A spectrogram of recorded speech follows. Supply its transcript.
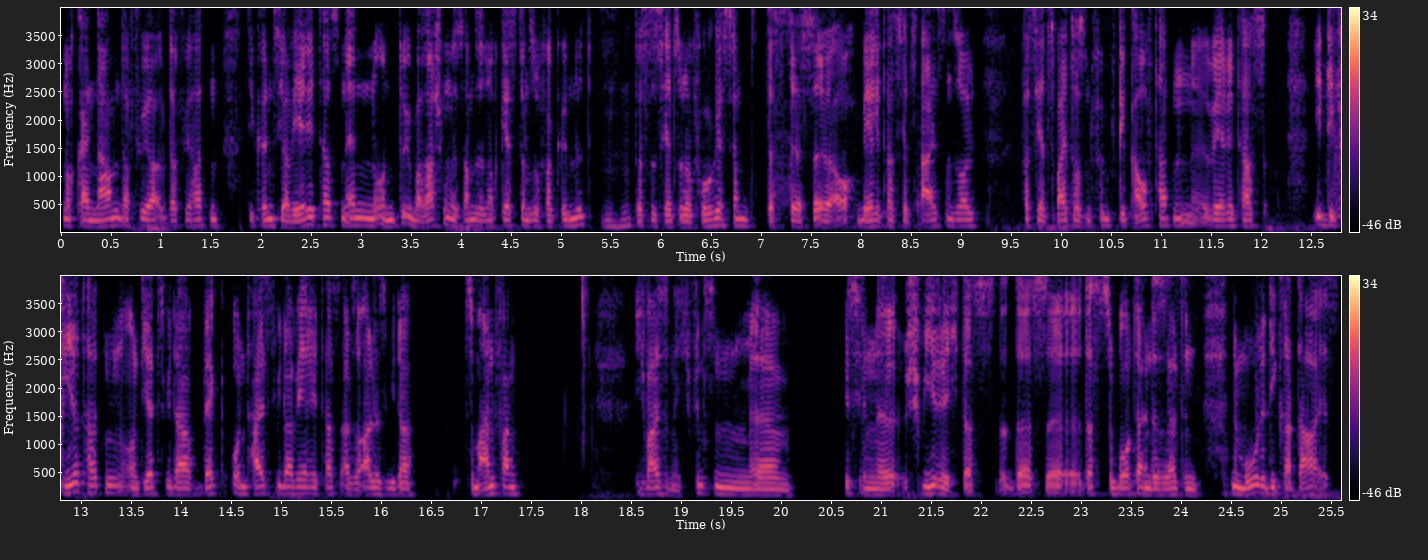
noch keinen Namen dafür, dafür hatten. Die können es ja Veritas nennen und Überraschung, das haben sie noch gestern so verkündet, mhm. dass das jetzt oder vorgestern, dass das äh, auch Veritas jetzt heißen soll, was sie ja 2005 gekauft hatten, äh, Veritas integriert hatten und jetzt wieder weg und heißt wieder Veritas, also alles wieder zum Anfang. Ich weiß es nicht, ich finde es ein ähm, bisschen äh, schwierig, das, das, äh, das zu beurteilen. Das ist halt ein, eine Mode, die gerade da ist,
